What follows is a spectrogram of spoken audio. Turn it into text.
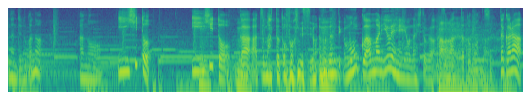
なんていうのかな。あのいい人いい人が集まったと思うんですよ、あのなんていうか文句あんまり言えへんような人が集まったと思うんですよ。だから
